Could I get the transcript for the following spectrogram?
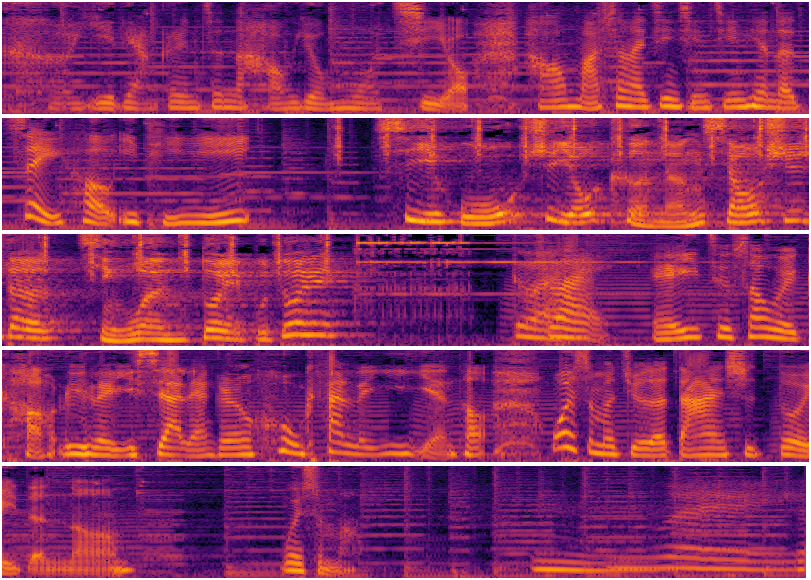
可以。两个人真的好有默契哦。好，马上来进行今天的最后一题。西湖是有可能消失的，请问对不对？对。哎，就稍微考虑了一下，两个人互看了一眼哈。为什么觉得答案是对的呢？为什么？嗯，因为就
